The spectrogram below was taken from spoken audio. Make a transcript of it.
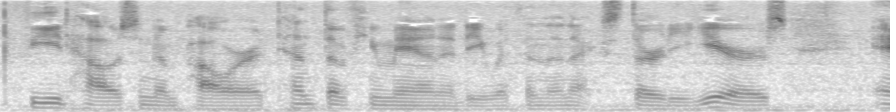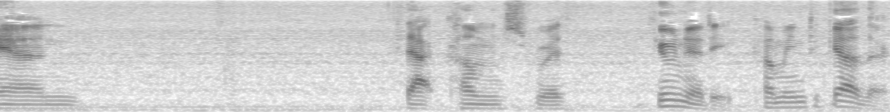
feed, house, and empower a tenth of humanity within the next 30 years, and that comes with unity, coming together.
